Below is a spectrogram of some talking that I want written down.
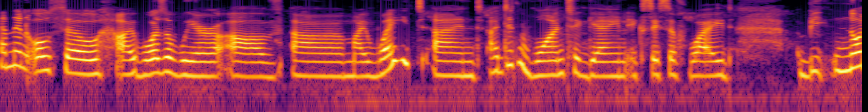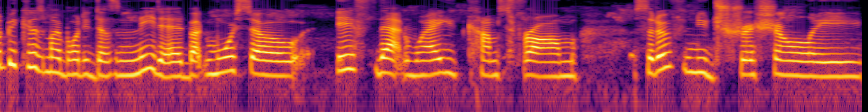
And then also i was aware of uh, my weight and i didn't want to gain excessive weight be, not because my body doesn't need it but more so if that weight comes from sort of nutritionally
